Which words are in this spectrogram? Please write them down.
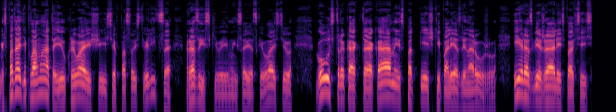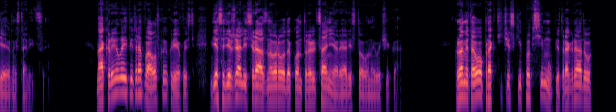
Господа дипломаты и укрывающиеся в посольстве лица, разыскиваемые советской властью, густро, как тараканы, из-под печки полезли наружу и разбежались по всей северной столице. Накрыла и Петропавловскую крепость, где содержались разного рода контрреволюционеры, арестованные в ВЧК. Кроме того, практически по всему Петрограду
